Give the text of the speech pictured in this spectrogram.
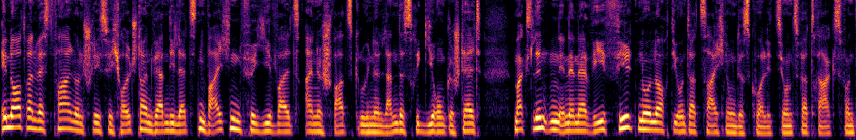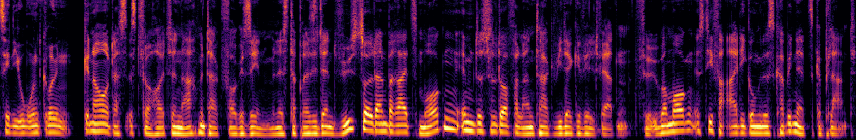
In Nordrhein-Westfalen und Schleswig-Holstein werden die letzten Weichen für jeweils eine schwarz-grüne Landesregierung gestellt. Max Linden in NRW fehlt nur noch die Unterzeichnung des Koalitionsvertrags von CDU und Grünen. Genau, das ist für heute Nachmittag vorgesehen. Ministerpräsident Wüst soll dann bereits morgen im Düsseldorfer Landtag wiedergewählt werden. Für übermorgen ist die Vereidigung des Kabinetts geplant.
